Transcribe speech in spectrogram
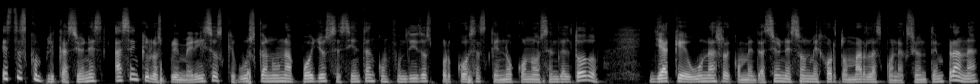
Estas complicaciones hacen que los primerizos que buscan un apoyo se sientan confundidos por cosas que no conocen del todo, ya que unas recomendaciones son mejor tomarlas con acción temprana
